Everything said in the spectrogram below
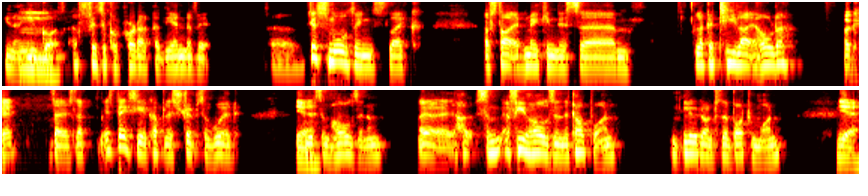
you know you've Mm. got a physical product at the end of it. So just small things like I've started making this um, like a tea light holder. Okay. So it's like it's basically a couple of strips of wood Yeah. with some holes in them, uh, some a few holes in the top one, glued onto the bottom one, Yeah.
